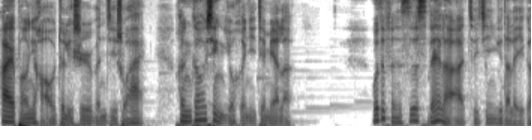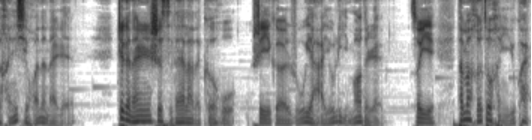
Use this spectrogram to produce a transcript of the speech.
嗨，朋友你好，这里是文姬说爱，很高兴又和你见面了。我的粉丝 Stella 最近遇到了一个很喜欢的男人，这个男人是 Stella 的客户，是一个儒雅有礼貌的人，所以他们合作很愉快。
